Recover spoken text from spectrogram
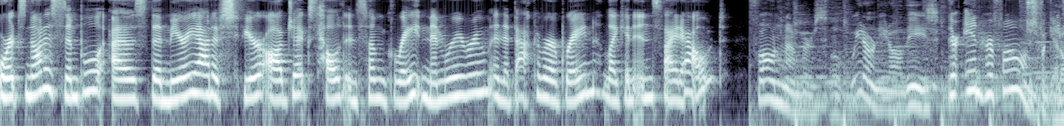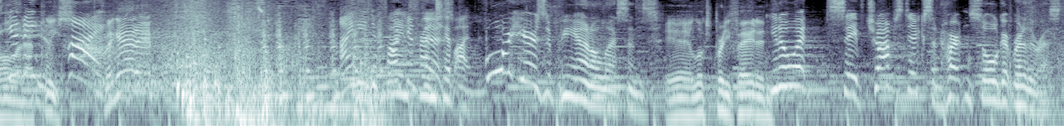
Or it's not as simple as the myriad of sphere objects held in some great memory room in the back of our brain, like an inside out. Phone numbers. Oh, we don't need all these. They're in her phone. Just forget all of that, please. Hi. Forget it. I need to find Friendship this. Island. Four years of piano lessons. Yeah, it looks pretty faded. You know what? Save chopsticks and heart and soul. Get rid of the rest.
